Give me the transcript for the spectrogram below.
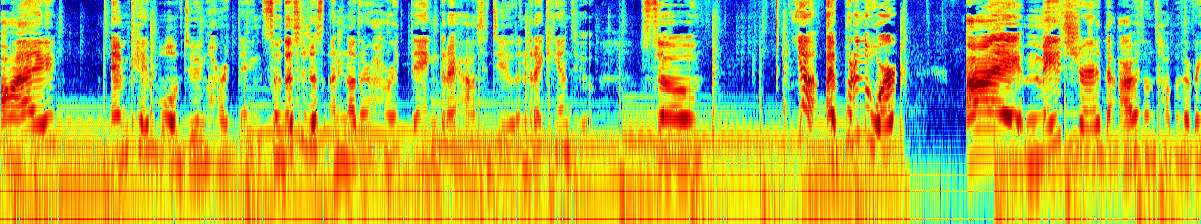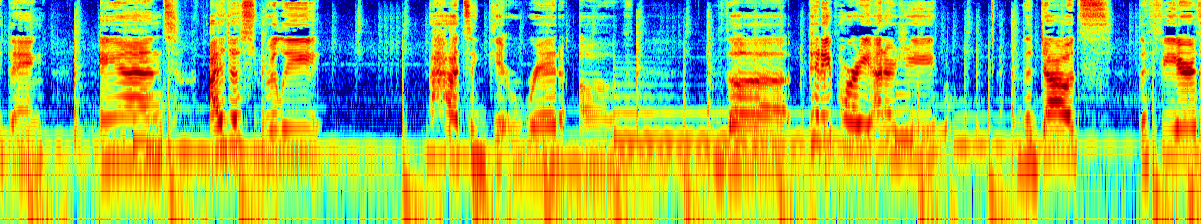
I am capable of doing hard things. So this is just another hard thing that I have to do and that I can do. So yeah, I put in the work. I made sure that I was on top of everything and I just really had to get rid of the pity party energy, the doubts, the fears,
